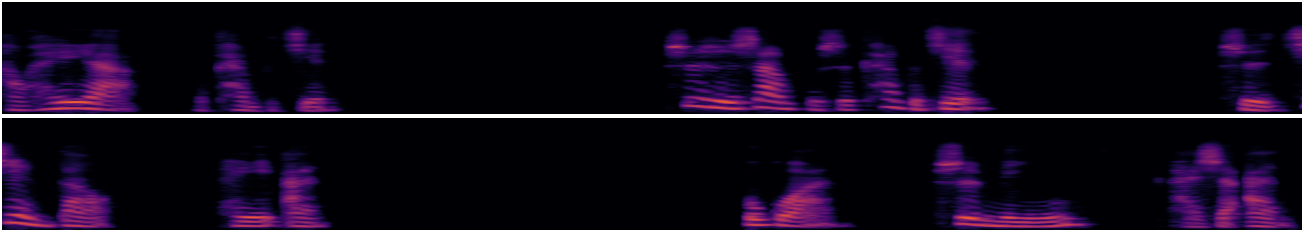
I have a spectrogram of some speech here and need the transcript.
好黑呀，我看不见。事实上不是看不见，是见到黑暗。不管是明还是暗，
